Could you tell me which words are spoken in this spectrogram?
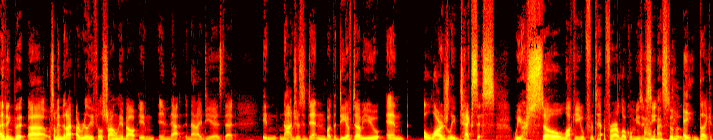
I think that uh, something that I, I really feel strongly about in in that in that idea is that in not just Denton but the DFW and largely Texas, we are so lucky for te- for our local music Oh, scenes. absolutely. Eh, like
